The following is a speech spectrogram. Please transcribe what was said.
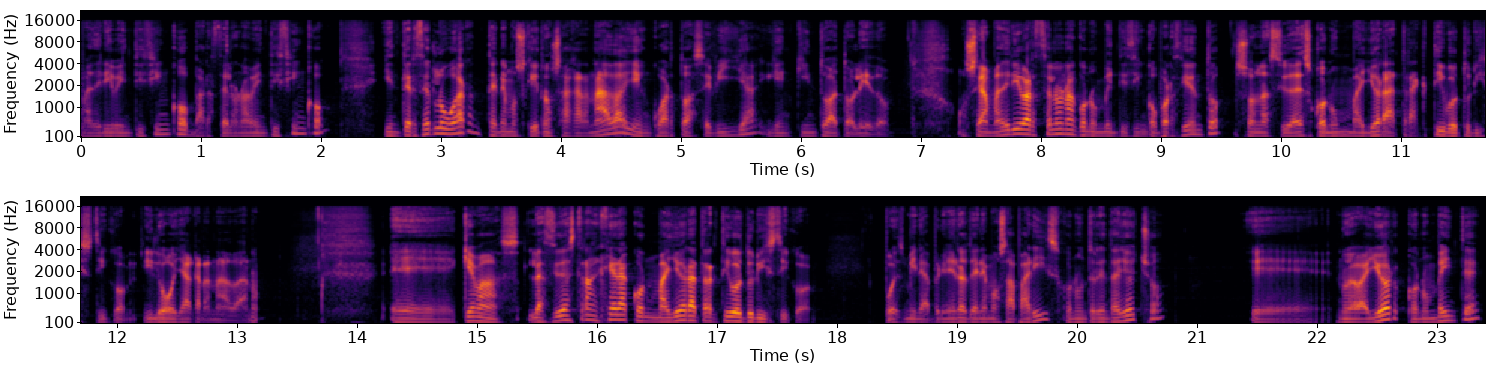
Madrid 25, Barcelona 25 y en tercer lugar tenemos que irnos a Granada y en cuarto a Sevilla y en quinto a Toledo. O sea, Madrid y Barcelona con un 25% son las ciudades con un mayor atractivo turístico y luego ya Granada, ¿no? Eh, ¿Qué más? La ciudad extranjera con mayor atractivo turístico. Pues mira, primero tenemos a París con un 38, eh, Nueva York con un 20,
